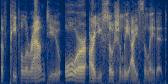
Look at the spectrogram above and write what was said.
of people around you or are you socially isolated?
